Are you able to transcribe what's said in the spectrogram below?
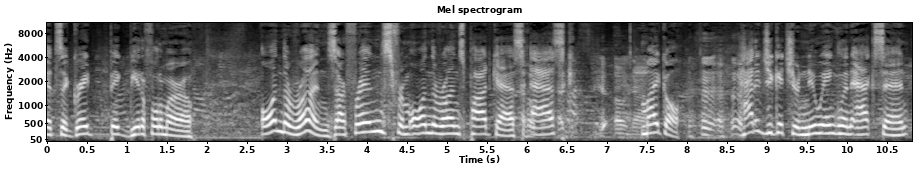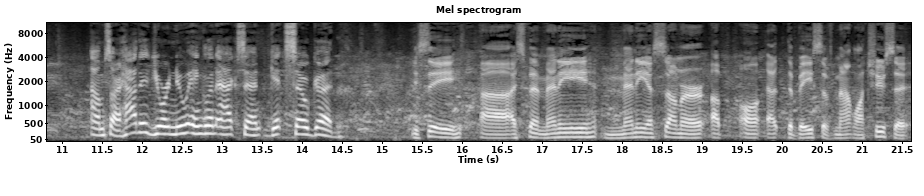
It's a great, big, beautiful tomorrow. On the Runs, our friends from On the Runs podcast ask, Oh no. Michael, how did you get your New England accent? I'm sorry, how did your New England accent get so good? You see, uh, I spent many, many a summer up on, at the base of Mount Wachusett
